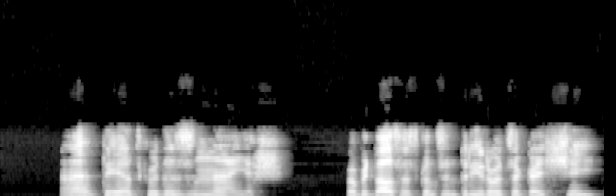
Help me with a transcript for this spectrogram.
— А ты откуда знаешь? Попытался сконцентрироваться Кощей,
